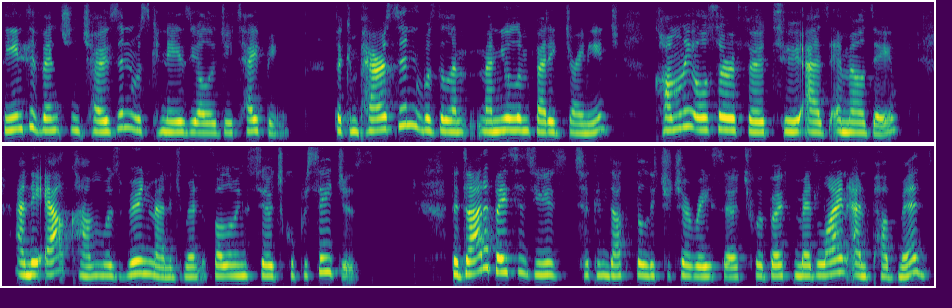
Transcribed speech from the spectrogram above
The intervention chosen was kinesiology taping. The comparison was the manual lymphatic drainage, commonly also referred to as MLD, and the outcome was wound management following surgical procedures. The databases used to conduct the literature research were both Medline and PubMed,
